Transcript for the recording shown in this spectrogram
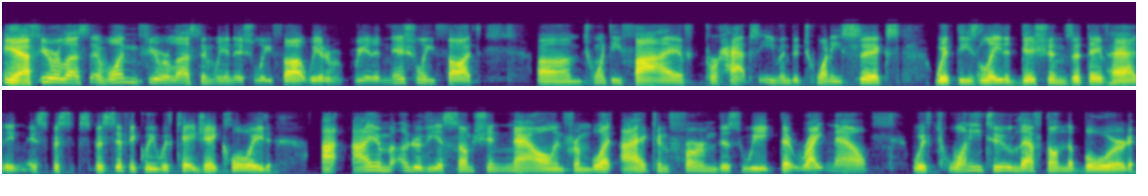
Yeah, fewer less one fewer less than we initially thought. We had we had initially thought um, 25, perhaps even to 26, with these late additions that they've had, in, spe- specifically with KJ Cloyd. I, I am under the assumption now, and from what I confirmed this week, that right now, with 22 left on the board,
